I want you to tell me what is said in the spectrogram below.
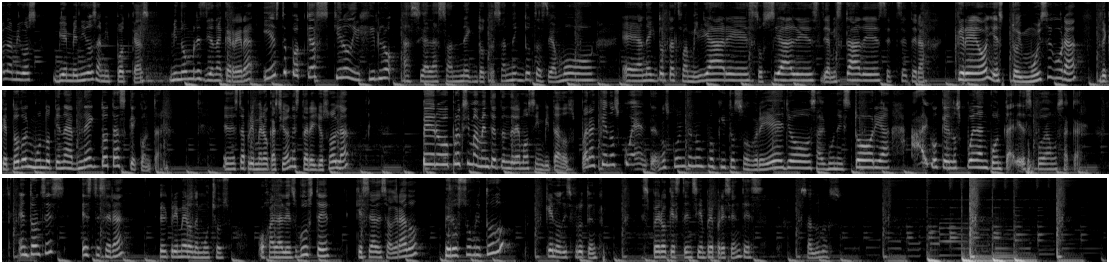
Hola amigos, bienvenidos a mi podcast. Mi nombre es Diana Carrera y este podcast quiero dirigirlo hacia las anécdotas, anécdotas de amor, eh, anécdotas familiares, sociales, de amistades, etc. Creo y estoy muy segura de que todo el mundo tiene anécdotas que contar. En esta primera ocasión estaré yo sola pero próximamente tendremos invitados para que nos cuenten, nos cuenten un poquito sobre ellos, alguna historia, algo que nos puedan contar y les podamos sacar. Entonces, este será el primero de muchos. Ojalá les guste, que sea de su agrado, pero sobre todo que lo disfruten. Espero que estén siempre presentes. Saludos.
